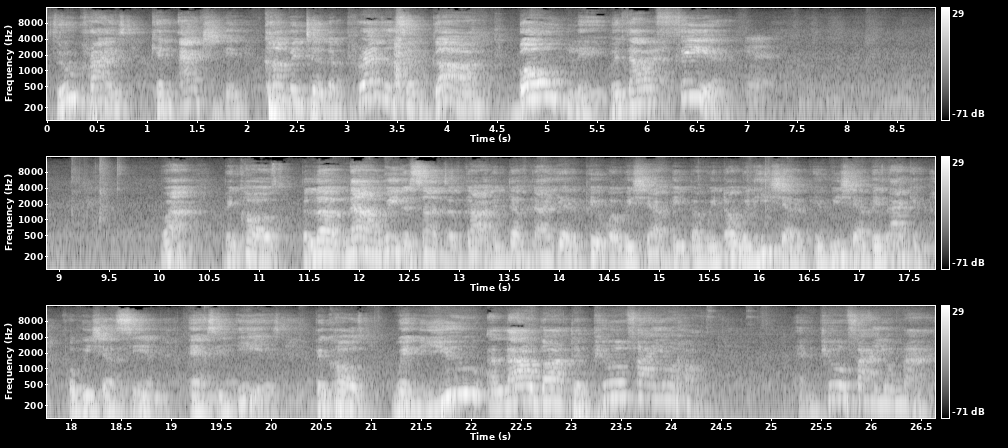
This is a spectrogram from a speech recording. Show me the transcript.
through Christ, can actually come into the presence of God boldly without fear. Why? Because, beloved, now we the sons of God, and doth not yet appear where we shall be, but we know when he shall appear, we shall be like him, for we shall see him as he is. Because when you allow God to purify your heart and purify your mind,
